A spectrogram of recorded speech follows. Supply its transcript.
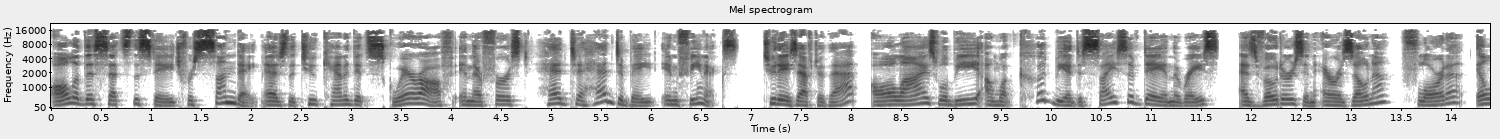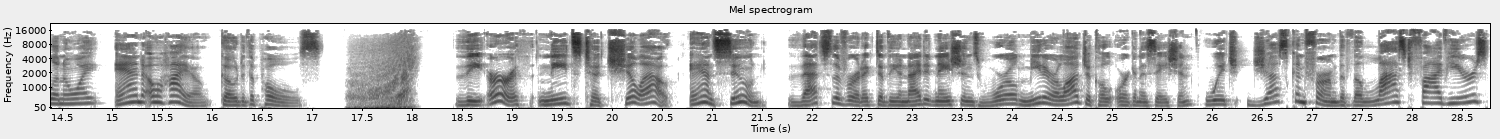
All of this sets the stage for Sunday as the two candidates square off in their first head to head debate in Phoenix. Two days after that, all eyes will be on what could be a decisive day in the race as voters in Arizona, Florida, Illinois, and Ohio go to the polls. The Earth needs to chill out, and soon. That's the verdict of the United Nations World Meteorological Organization, which just confirmed that the last five years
